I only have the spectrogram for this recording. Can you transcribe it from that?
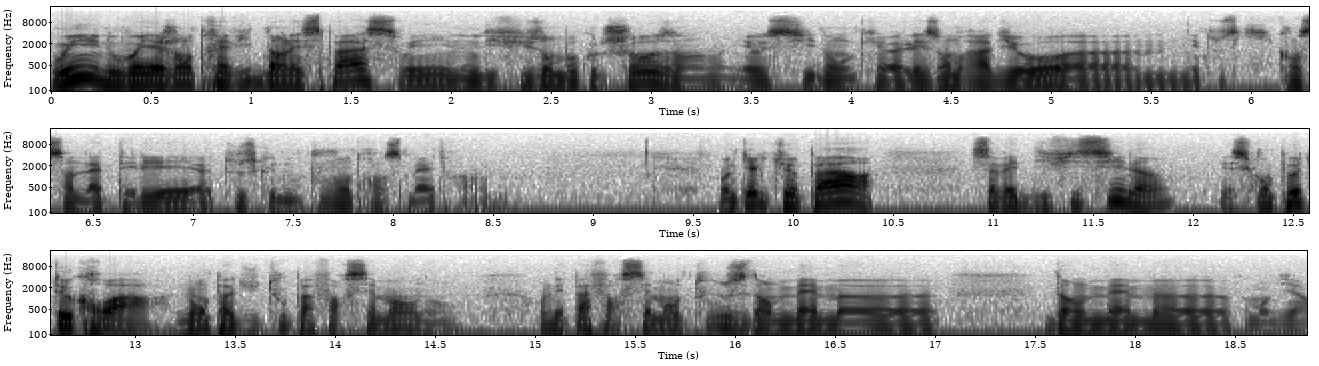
Oui, nous voyageons très vite dans l'espace, oui, nous diffusons beaucoup de choses. Hein. Il y a aussi donc euh, les ondes radio, euh, il y a tout ce qui concerne la télé, euh, tout ce que nous pouvons transmettre. Hein. Donc quelque part, ça va être difficile. Hein. Est-ce qu'on peut te croire? Non, pas du tout, pas forcément, non. On n'est pas forcément tous dans le même, dans le même, comment dire,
